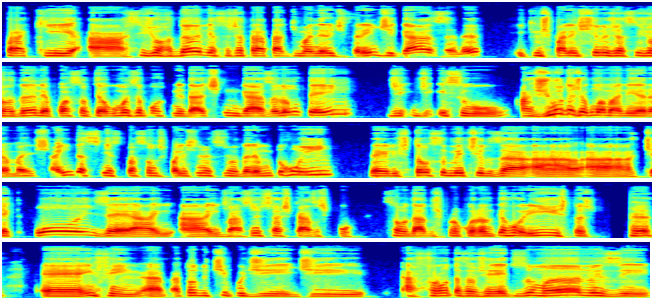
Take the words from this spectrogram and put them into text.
para que a Cisjordânia seja tratada de maneira diferente de Gaza, né? e que os palestinos da Cisjordânia possam ter algumas oportunidades que em Gaza não têm, de, de, isso ajuda de alguma maneira, mas ainda assim a situação dos palestinos na Cisjordânia é muito ruim. Né? Eles estão submetidos a, a, a checkpoints, é, a, a, invasões de suas casas por soldados procurando terroristas, né? é, enfim, a, todo tipo de, de, afrontas aos direitos humanos e,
